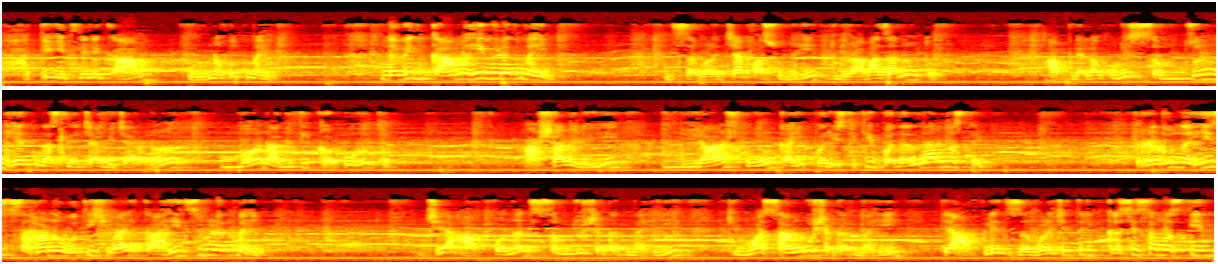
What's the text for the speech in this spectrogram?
हाती घेतलेले काम पूर्ण होत नाही. नवीन कामही मिळत नाही. जवळच्या पासूनही दुरावा जाणवतो. आपल्याला कोणी समजून घेत नसल्याच्या विचारानं मन अगदी कटू होतं. अशा वेळी निराश होऊन काही परिस्थिती बदलणार नसते. रडूनही सहानुभूतीशिवाय काहीच मिळत नाही. जे आपणच समजू शकत नाही किंवा सांगू शकत नाही ते आपले जवळचे तरी कसे समजतील?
